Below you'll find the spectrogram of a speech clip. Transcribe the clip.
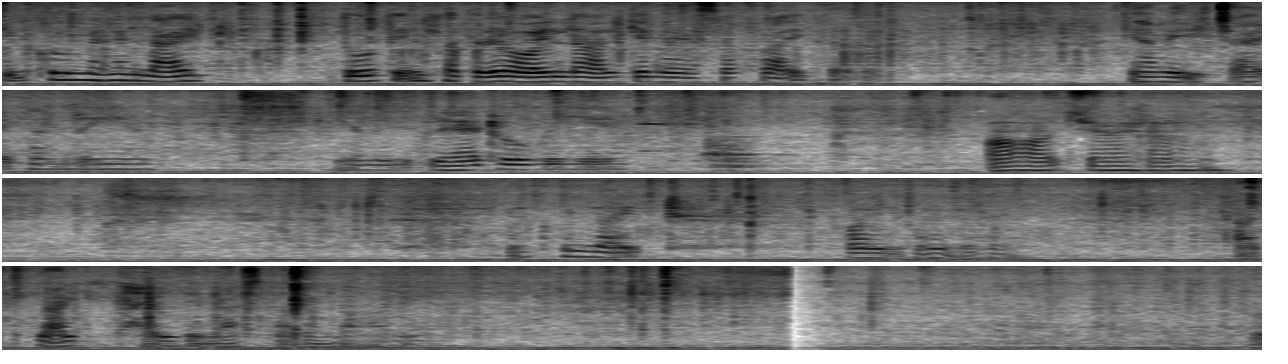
बिल्कुल मैंने लाइट दो तीन खतरे ऑयल डाल के मैं ऐसा फ्राई कर रही हूँ। यहाँ मेरी चाय बन रही है, यहाँ मेरी ब्रेड हो गई है। और जो है बिल्कुल लाइट ऑयल बन रहा है। आज लाइट हेल्दी नाश्ता बनना वाली है। तो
